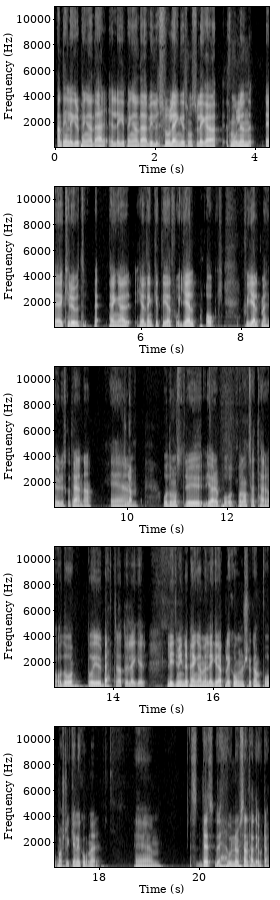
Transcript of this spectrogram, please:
antingen lägger du pengarna där eller lägger pengarna där. Vill du slå längre så måste du lägga förmodligen eh, krut, pengar helt enkelt i att få hjälp och få hjälp med hur du ska träna. Eh, ja. Och då måste du göra det på, på något sätt här och då, då är det bättre att du lägger lite mindre pengar men lägger det på lektioner så du kan få ett par stycken lektioner. Eh, det, det 100% hade jag gjort det.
